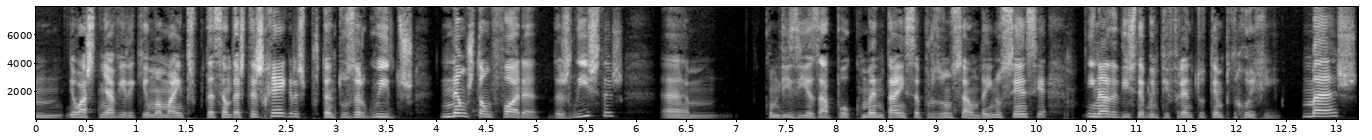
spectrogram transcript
Um, eu acho que tinha havido aqui uma má interpretação destas regras, portanto, os arguídos não estão fora das listas. Um, como dizias há pouco, mantém-se a presunção da inocência e nada disto é muito diferente do tempo de Rui Rio. Mas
